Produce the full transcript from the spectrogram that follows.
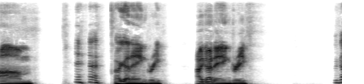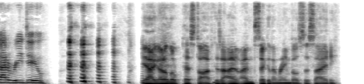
Um, I got angry. I got angry. we got to redo. Yeah, I got a little pissed off because I'm sick of the Rainbow Society.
